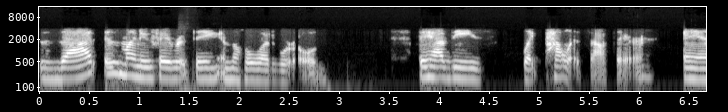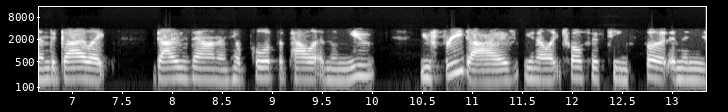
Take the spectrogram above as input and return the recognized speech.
That is my new favorite thing in the whole wide world. They have these like pallets out there, and the guy like dives down and he'll pull up the pallet, and then you you free dive, you know, like 12, 15 foot, and then you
